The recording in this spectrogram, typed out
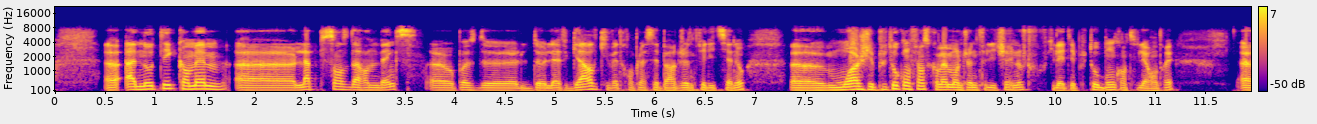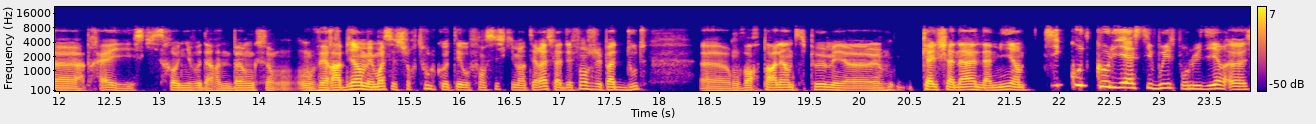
Euh, à noter quand même euh, l'absence d'Aaron Banks au poste de, left guard qui va être remplacé par John Feliciano. Moi, j'ai plutôt confiance quand même en John Feliciano. Je trouve qu'il a été plutôt bon quand il est rentré. Après, ce qui sera au niveau d'Aaron Banks, on, on, verra bien. Mais moi, c'est surtout le côté offensif qui m'intéresse. La défense, j'ai pas de doute. Euh, on va en reparler un petit peu, mais euh, Kyle Shanahan a mis un petit coup de collier à Steve Willis pour lui dire euh,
